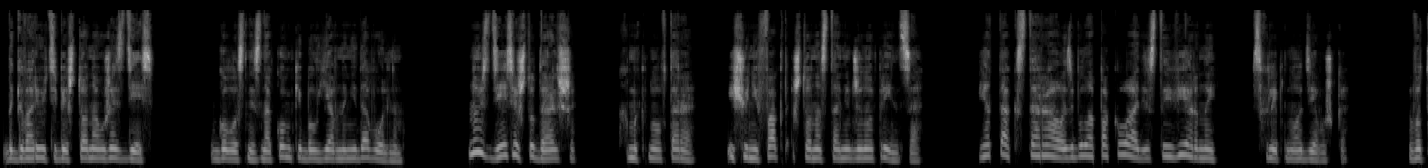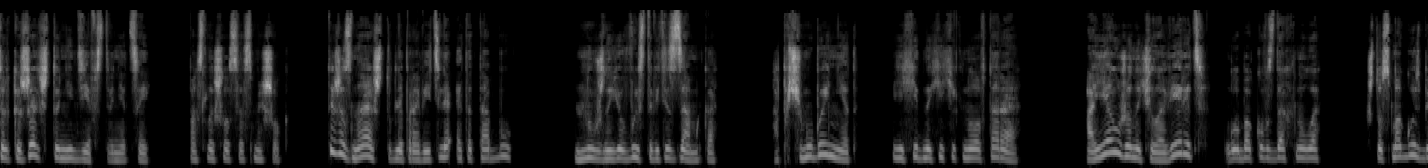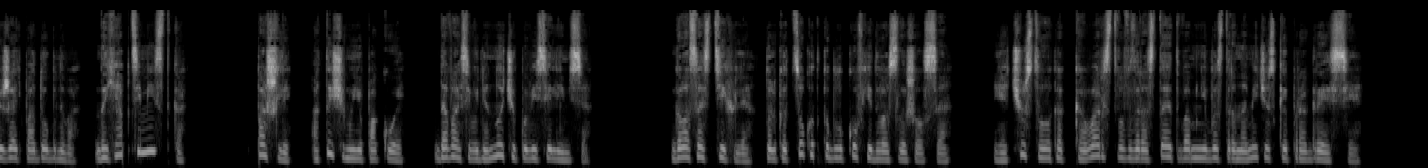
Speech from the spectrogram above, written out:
Да говорю тебе, что она уже здесь. Голос незнакомки был явно недовольным. Ну, здесь и что дальше? Хмыкнула вторая. Еще не факт, что она станет женой принца. Я так старалась, была покладистой, верной, схлипнула девушка. Вот только жаль, что не девственницей, послышался смешок. Ты же знаешь, что для правителя это табу. Нужно ее выставить из замка. А почему бы и нет? Ехидно хихикнула вторая. А я уже начала верить, глубоко вздохнула, что смогу избежать подобного. Да я оптимистка. Пошли, отыщем ее покой. Давай сегодня ночью повеселимся. Голоса стихли, только цокот каблуков едва слышался. Я чувствовала, как коварство возрастает во мне в астрономической прогрессии.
